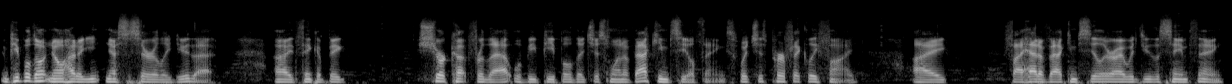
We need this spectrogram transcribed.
and people don't know how to necessarily do that. I think a big shortcut for that will be people that just want to vacuum seal things, which is perfectly fine. I if I had a vacuum sealer, I would do the same thing.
